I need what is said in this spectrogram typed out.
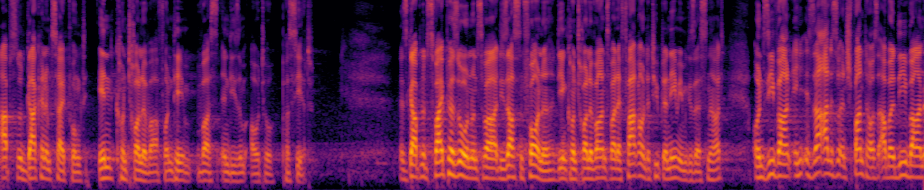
absolut gar keinem Zeitpunkt in Kontrolle war von dem, was in diesem Auto passiert. Es gab nur zwei Personen, und zwar, die saßen vorne, die in Kontrolle waren. Es war der Fahrer und der Typ, der neben ihm gesessen hat. Und sie waren, es sah alles so entspannt aus, aber die waren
